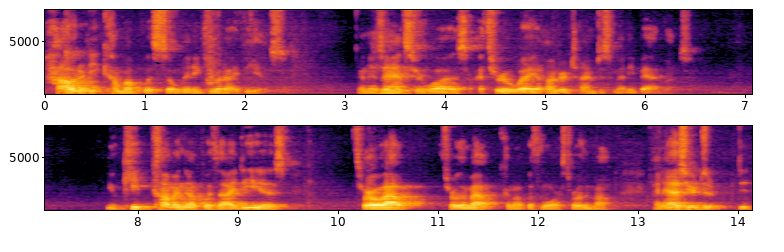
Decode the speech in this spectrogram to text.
how did he come up with so many good ideas? And his hmm. answer was, I threw away a hundred times as many bad ones. You keep coming up with ideas, throw out, throw them out, come up with more, throw them out. And as you're de- de-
